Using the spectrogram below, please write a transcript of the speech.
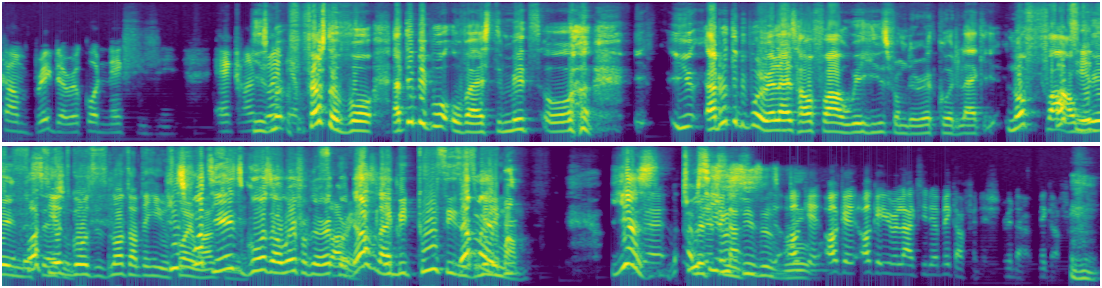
can break the record next season and can He's not. a First of all, I think people overestimate or you. I don't think people realize how far away he is from the record. Like not far away in the 48 sense. Of, goals is not something he was he's scoring one 48 season. goals away from the record. Sorry, That's like it'd be two seasons might be- minimum. yes, Yeah, two Two seasons. seasons, bro. Okay, okay, okay. You relax. You there. Make a finish. Right now, make a finish. Mhm.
